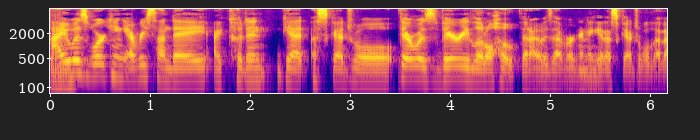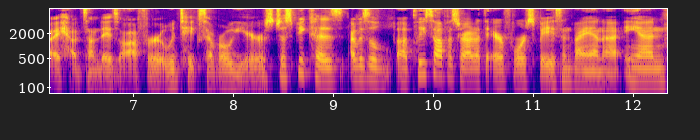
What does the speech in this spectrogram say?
I was working every Sunday. I couldn't get a schedule. There was very little hope that I was ever going to get a schedule that I had Sundays off, or it would take several years just because I was a, a police officer out at the Air Force Base in Vienna, and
